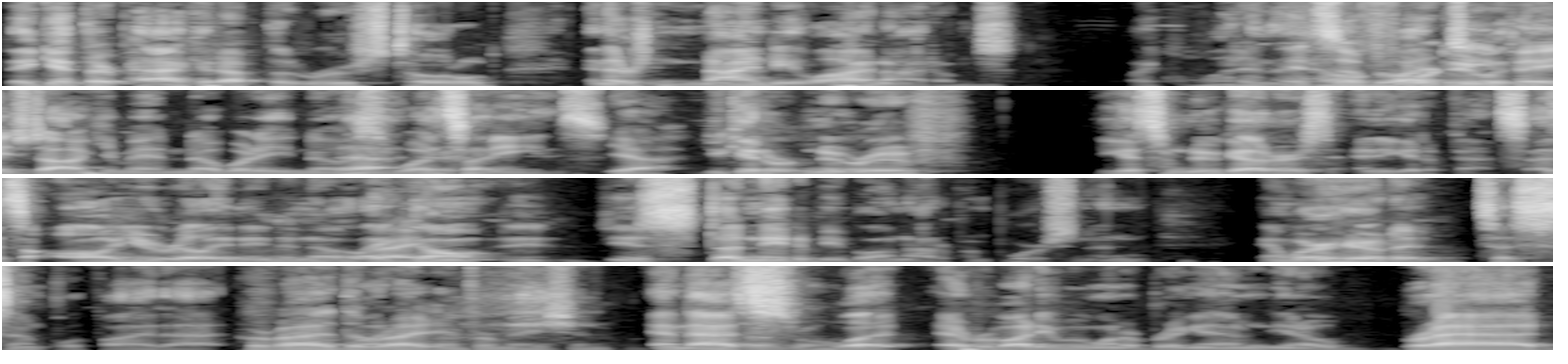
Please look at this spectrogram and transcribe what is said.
they get their packet up, the roof's totaled, and there's 90 line items. Like what in the It's hell a do I do 14 with page it? document. Nobody knows Yeah, what it like- means. Yeah. You get a new roof, you get some new gutters, and you get a fence. That's all you really need to know. Mm, like Right. don't it just doesn't need to be blown out of proportion. And and we're here to to simplify that. Provide the right information. and that's goal. what everybody we want to bring in. You know, Brad,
